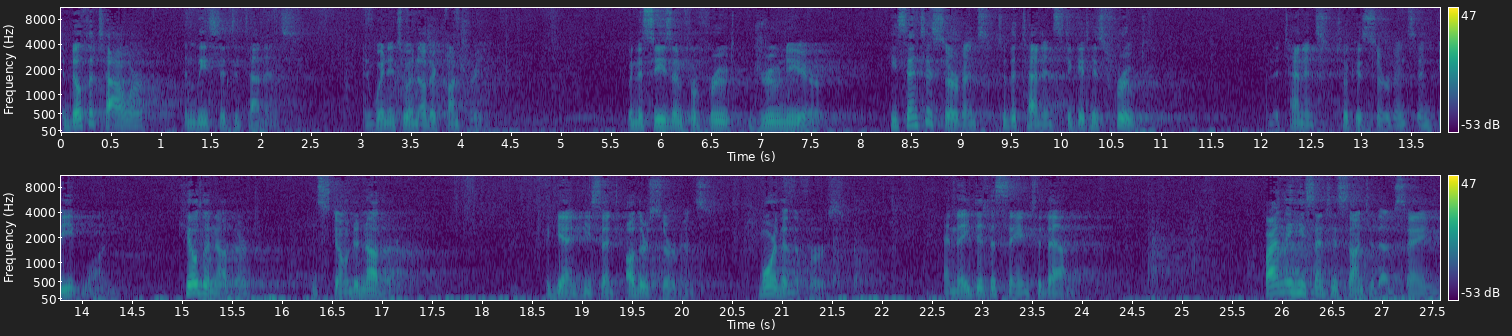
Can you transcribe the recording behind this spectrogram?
and built a tower and leased it to tenants and went into another country. When the season for fruit drew near, he sent his servants to the tenants to get his fruit. And the tenants took his servants and beat one, killed another, and stoned another. Again, he sent other servants, more than the first, and they did the same to them. Finally, he sent his son to them, saying,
